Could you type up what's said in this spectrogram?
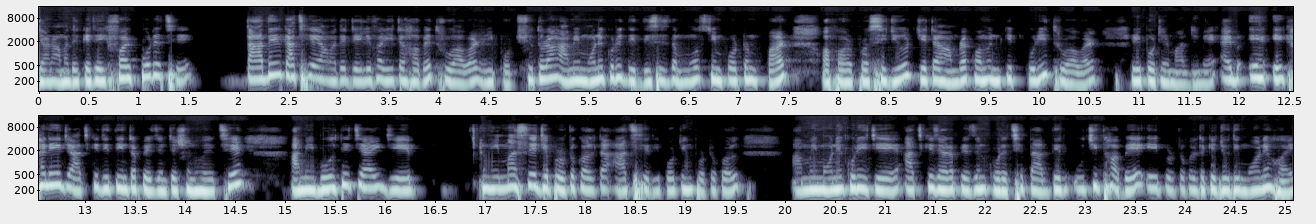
যারা আমাদেরকে রেফার করেছে, তাদের কাছে আমাদের ডেলিভারিটা হবে থ্রু আওয়ার রিপোর্ট সুতরাং আমি মনে করি this is the most important part of our procedure যেটা আমরা কমিউনিকেট করি থ্রু আওয়ার রিপোর্টের মাধ্যমে। এখানে যে আজকে যে তিনটা প্রেজেন্টেশন হয়েছে, আমি বলতে চাই যে নিমাসের যে প্রোটোকলটা আছে রিপোর্টিং প্রোটোকল আমি মনে করি যে আজকে যারা প্রেজেন্ট করেছে তাদের উচিত হবে এই প্রোটোকলটাকে যদি মনে হয়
